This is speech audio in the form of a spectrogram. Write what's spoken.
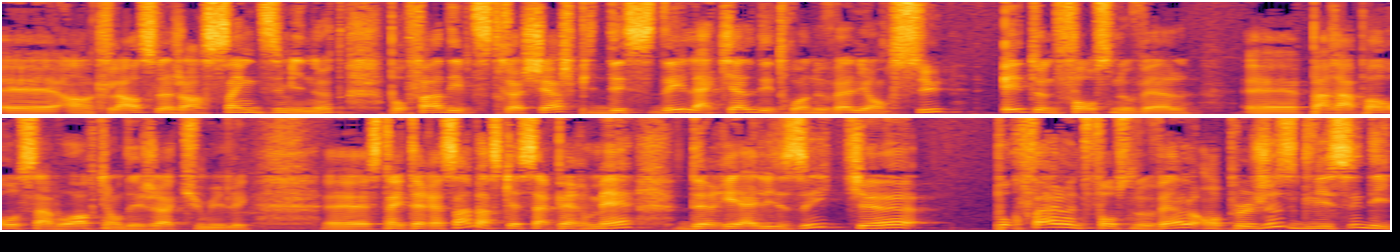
euh, en classe, là, genre 5-10 minutes, pour faire des petites recherches puis décider laquelle des trois nouvelles ils ont reçues est une fausse nouvelle euh, par rapport au savoir qu'ils ont déjà accumulé. Euh, c'est intéressant parce que ça permet de réaliser que pour faire une fausse nouvelle, on peut juste glisser des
